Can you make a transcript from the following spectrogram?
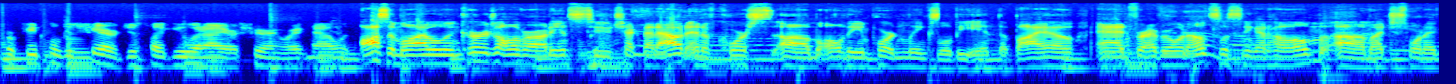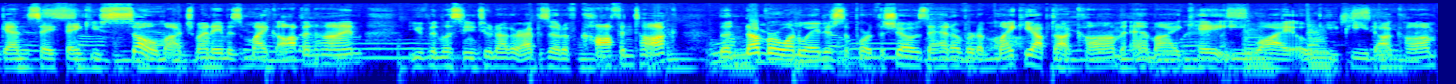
for people to share, just like you and I are sharing right now. Awesome. Well, I will encourage all of our audience to check that out. And of course, um, all the important links will be in the bio. And for everyone else listening at home, um, I just want to again say thank you so much. My name is Mike Oppenheim. You've been listening to another episode of Coffin Talk. The number one way to support the show is to head over to mikeyopp.com, M I K E E-Y-O-P-P.com,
